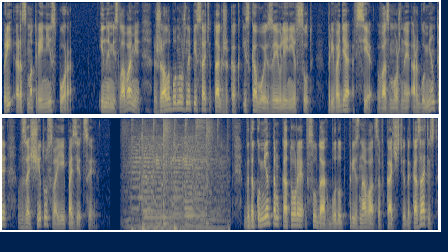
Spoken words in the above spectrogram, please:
при рассмотрении спора. Иными словами, жалобу нужно писать так же, как исковое заявление в суд, приводя все возможные аргументы в защиту своей позиции. К документам, которые в судах будут признаваться в качестве доказательств,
